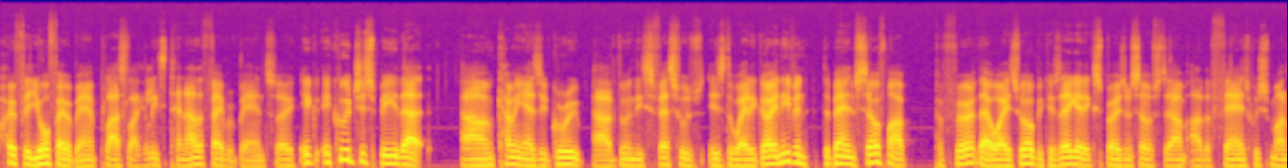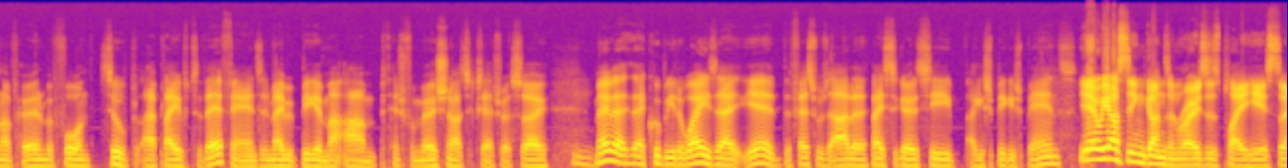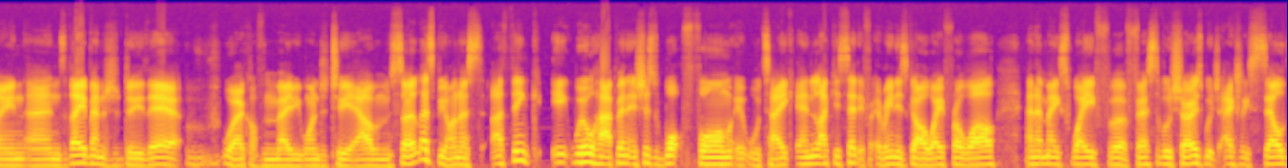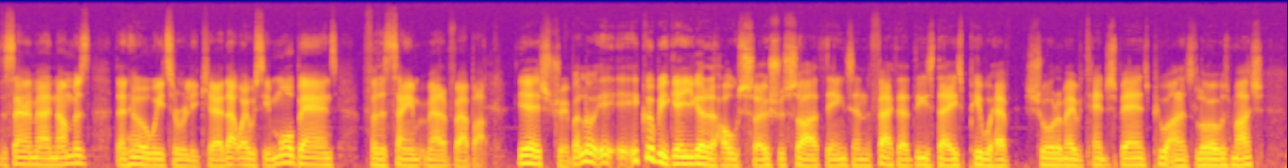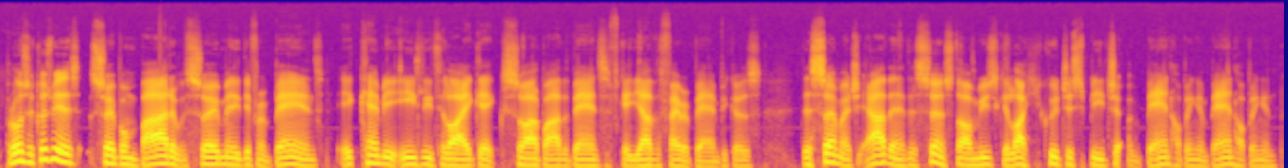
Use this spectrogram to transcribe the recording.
hopefully your favorite band plus like at least 10 other favorite bands so it, it could just be that um, coming as a group uh, doing these festivals is the way to go and even the band itself might prefer it that way as well because they get exposed themselves to um, other fans which might not have heard them before and still uh, play to their fans and maybe bigger um, potential for merchandise etc so maybe that, that could be the ways that yeah the festivals are the place to go to see I guess biggest bands Yeah, we are seeing Guns N' Roses play here soon, and they managed to do their work off maybe one to two albums. So let's be honest, I think it will happen. It's just what form it will take. And like you said, if arenas go away for a while and it makes way for festival shows, which actually sell the same amount of numbers, then who are we to really care? That way we see more bands for the same amount of our buck. Yeah, it's true. But look, it, it could be again. You got the whole social side of things, and the fact that these days people have shorter, maybe attention spans. People aren't as loyal as much. But also because we're so bombarded with so many different bands, it can be easily to like get excited by other bands and forget your other favorite band because there's so much out there. If there's certain style of music you like, you could just be band hopping and band hopping, and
